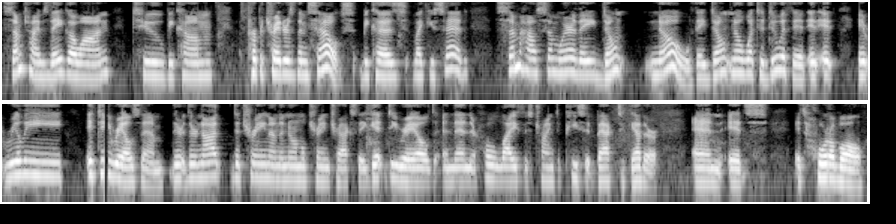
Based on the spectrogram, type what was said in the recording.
Sometimes they go on to become perpetrators themselves because, like you said, somehow, somewhere they don't know. They don't know what to do with it. It it it really it derails them. They're they're not the train on the normal train tracks. They get derailed, and then their whole life is trying to piece it back together, and it's it's horrible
